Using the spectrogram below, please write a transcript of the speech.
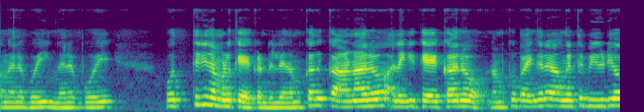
അങ്ങനെ പോയി ഇങ്ങനെ പോയി. ഒത്തിരി നമ്മൾ കേൾക്കണ്ടില്ലേ? നമുക്കത് കാണാനോ അല്ലെങ്കിൽ കേൾക്കാനോ നമുക്ക് ഭയങ്കര അങ്ങനത്തെ വീഡിയോ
